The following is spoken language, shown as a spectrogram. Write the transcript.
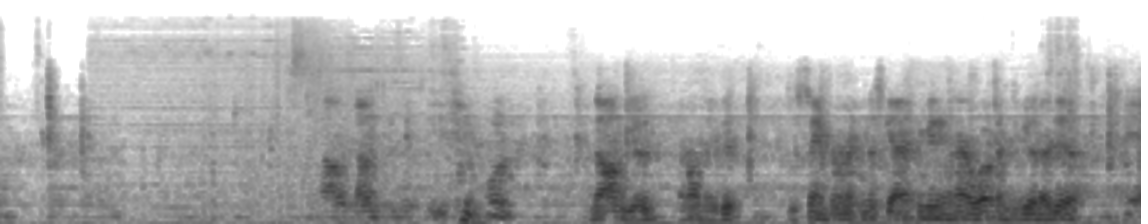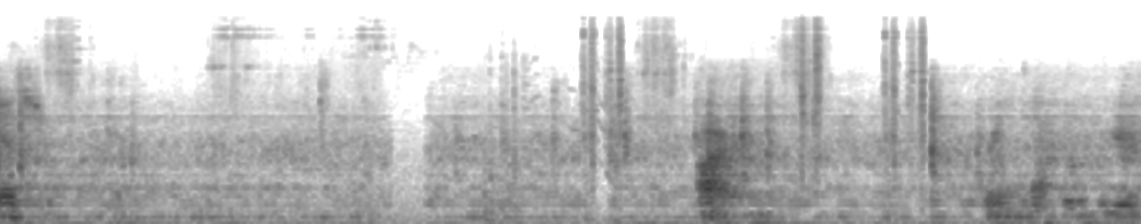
one. Oh, I'm with you. One. No, I'm good. I don't need it. The same preventing this guy from getting another weapon is a good idea. Yes. Alright. Bring it over here.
